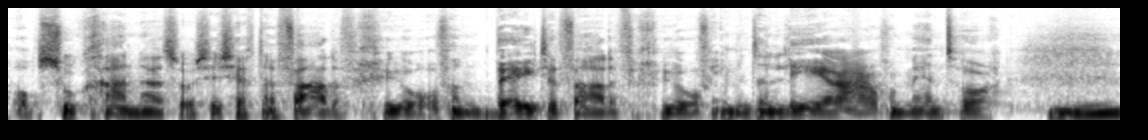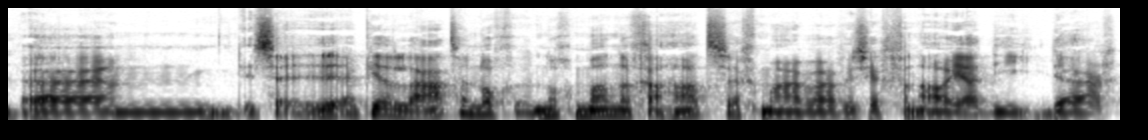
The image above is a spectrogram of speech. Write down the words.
op zoek gaan naar, zoals je zegt, een vaderfiguur of een beter vaderfiguur of iemand, een leraar of een mentor. Ehm, ze- heb je later nog, nog mannen gehad, zeg maar, waar we zeggen van, oh ja, die daar.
